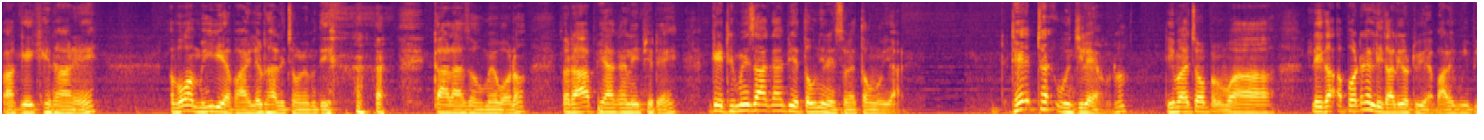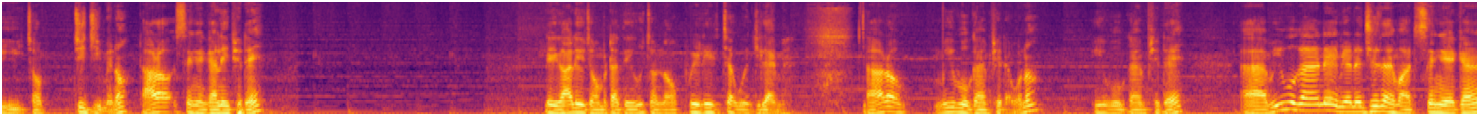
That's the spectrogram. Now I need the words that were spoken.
ပါကေးခင်းထားတယ် အဘောကမီးတွေကဘာတွေလောက်ထားလဲကျွန်တော်လည်းမသိကာလာစုံပဲပေါ့နော်ဆိုတော့ဒါကဖျားကန်းလေးဖြစ်တယ်အကဲထမင်းစားကန်းပြည့်သုံးနေတယ်ဆိုတော့သုံးလို့ရတယ်တဲ့ထက်ဝင်ကြည့်လိုက်အောင်နော်ဒီမှာကျွန်တော်ဟိုလေကအပေါ်တက်ကလေကလေးတော့တွေ့ရပါလိမ့်မည်ပြီးကျွန်တော်ကြည့်ကြည့်မယ်နော်ဒါကတော့စင်ငယ်ကန်းလေးဖြစ်တယ်လေကားလေးကိုကျွန်တော်မတက်သေးဘူးကျွန်တော်ဖွေးလေးတစ်ချက်ဝင်ကြည့်လိုက်မယ်ဒါကတော့မီးဘိုကန်ဖြစ်တယ်ဗောနော်မီးဘိုကန်ဖြစ်တယ်အဲမီးဘိုကန်နဲ့မြန်တဲ့ချင်းဆိုင်မှာစင်ငယ်ကန်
